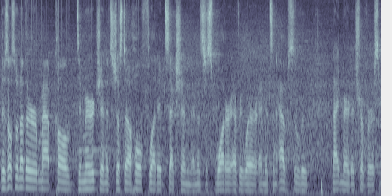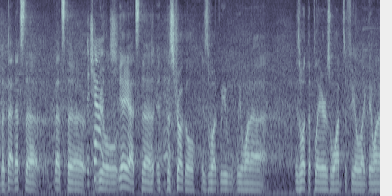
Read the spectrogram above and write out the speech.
there's also another map called Demerge, and it's just a whole flooded section, and it's just water everywhere, and it's an absolute nightmare to traverse. But that that's the that's the, The real yeah yeah it's the it, Yeah. the struggle is what we we want to is what the players want to feel like they want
